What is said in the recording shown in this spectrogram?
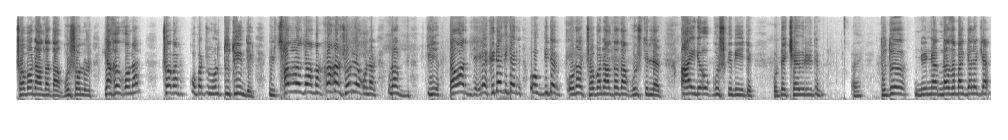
Çoban aldadan kuş olur. Yakın konar. Çoban kopar onu tutayım der. Sallayacağım bak kalkar şuraya konar. Ulan e, davar ekine gider o gider ona çoban aldadan kuş diller. Aynı o kuş gibiydi. Orada çevirirdim. Ay, Dudu ne, ne, zaman geleceksin?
